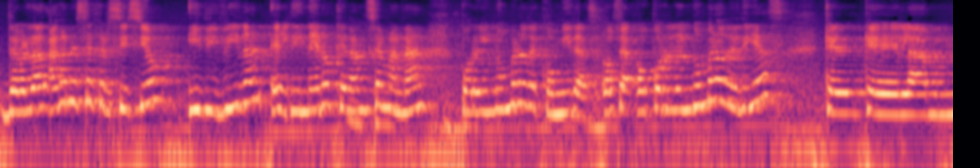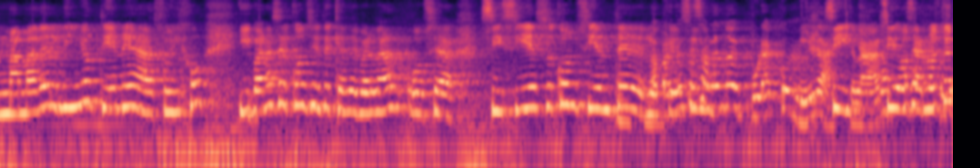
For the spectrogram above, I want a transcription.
de verdad hagan ese ejercicio y dividan el dinero que dan semanal por el número de comidas, o sea, o por el número de días que, que, la mamá del niño tiene a su hijo y van a ser conscientes que de verdad, o sea, si sí es consciente lo que estás hablando de pura comida. Sí, claro. Sí, o sea, no, estoy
